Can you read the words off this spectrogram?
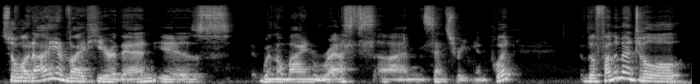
So, what I invite here then is when the mind rests on sensory input, the fundamental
